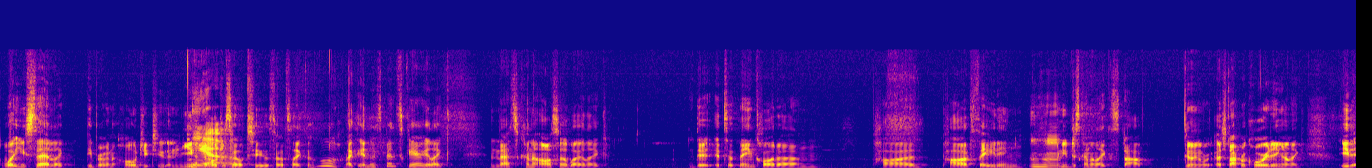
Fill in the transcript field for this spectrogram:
What you said, like people are gonna hold you to, and you have to hold yourself to. So it's like, ooh, like, and it's been scary. Like, and that's kind of also by like, there, it's a thing called um, pod pod fading when you just kind of like stop doing uh, stop recording or like either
